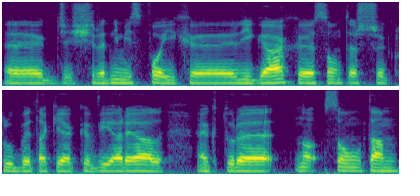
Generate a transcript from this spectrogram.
e, gdzieś średnimi w swoich ligach. Są też kluby takie jak Villarreal, które no, są tam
